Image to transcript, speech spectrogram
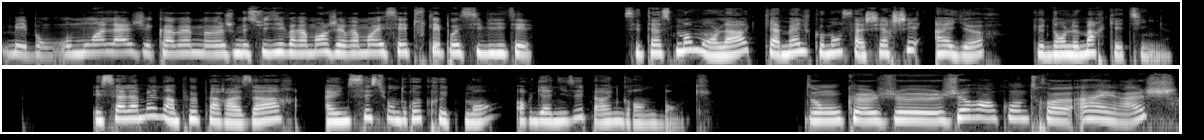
Mais bon, au moins là, j'ai quand même, euh, je me suis dit vraiment, j'ai vraiment essayé toutes les possibilités. C'est à ce moment-là qu'Amel commence à chercher ailleurs que dans le marketing. Et ça l'amène un peu par hasard à une session de recrutement organisée par une grande banque. Donc euh, je, rencontre euh, un RH.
